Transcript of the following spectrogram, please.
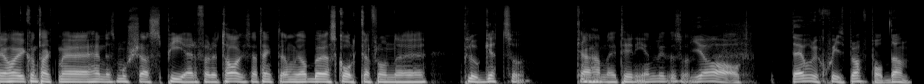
jag har ju kontakt med hennes morsas PR-företag så jag tänkte om jag börjar skolka från eh, plugget så kan jag Mm. hamna i tidningen lite så. Ja, och det vore skitbra för podden.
